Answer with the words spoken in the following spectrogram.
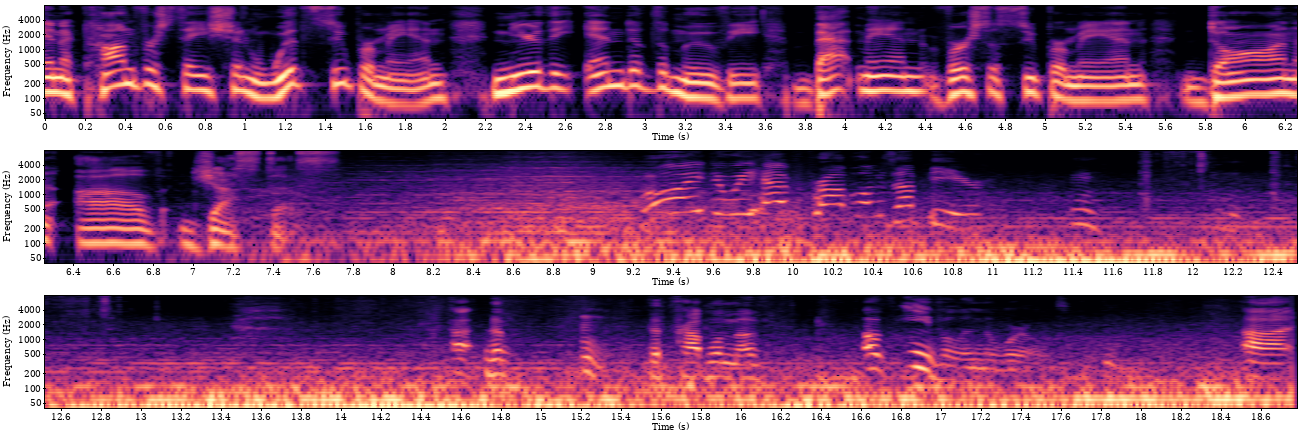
in a conversation with Superman near the end of the movie Batman vs. Superman Dawn of Justice. Boy, do we have problems up here. Hmm. Uh, the, the problem of, of evil in the world. Uh,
